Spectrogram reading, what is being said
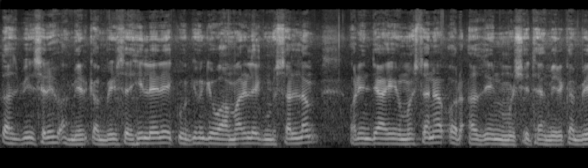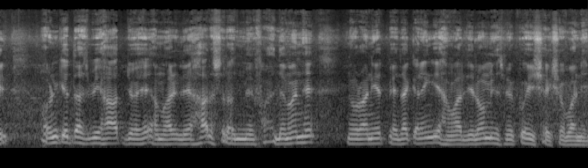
تصویر صرف امیر کبیر سے ہی لے لے، کیونکہ وہ ہمارے لیے ایک مسلم اور انتہائی مستنب اور عظیم مرشد ہے امیر کبیر۔ اور ان کے تصبیحات جو ہے ہمارے لیے ہر صورت میں فائدہ مند ہے نورانیت پیدا کریں گے، ہمارے دلوں میں اس میں کوئی شک شبہ نہیں۔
